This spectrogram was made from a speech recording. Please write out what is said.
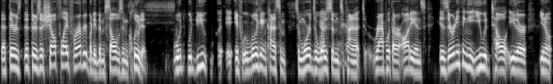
that there's that there's a shelf life for everybody, themselves included would would you if we're looking at kind of some some words of yep. wisdom to kind of wrap with our audience is there anything that you would tell either you know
